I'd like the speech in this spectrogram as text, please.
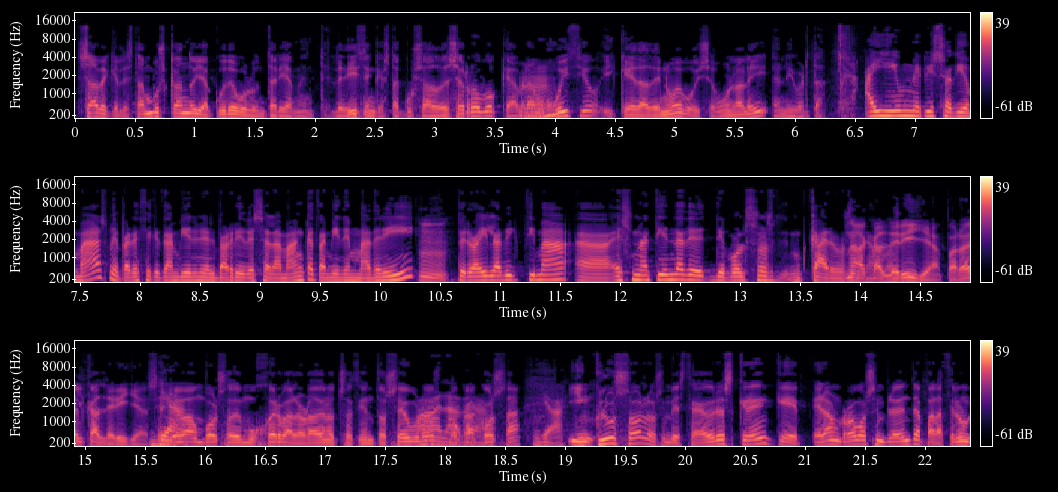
sabe que le están buscando y acude voluntariamente. Le dicen que está acusado de ese robo, que habrá un juicio y queda de nuevo y según la ley en libertad. Hay un episodio más, me parece que también en el barrio de Salamanca, también en Madrid, Mm. pero ahí la víctima ah, es una tienda de, de bolsos caros. Digamos. calderilla, para él calderilla. Se Ya. lleva un bolso de mujer valorado en 800 euros, Ah, nada. poca cosa. Ya. Incluso los investigadores creen que era un robo simplemente para hacer un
